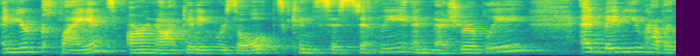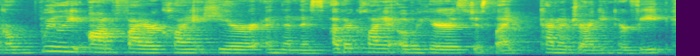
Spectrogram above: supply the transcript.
and your clients are not getting results consistently and measurably, and maybe you have like a really on fire client here, and then this other client over here is just like kind of dragging her feet.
